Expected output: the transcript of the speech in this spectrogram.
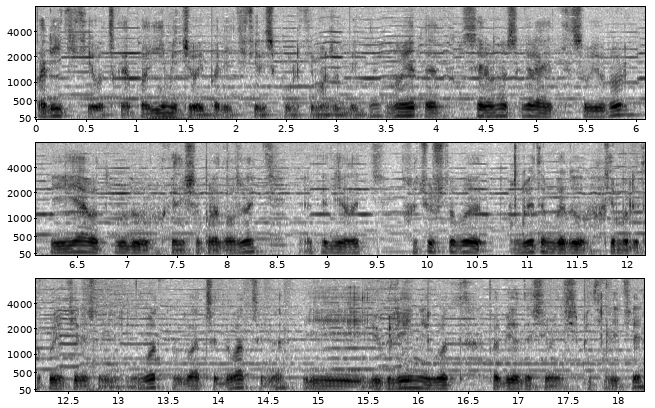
политики, вот скажем, имиджевой политики республики, может быть, да. Но это все равно сыграет свою роль. И я вот буду, конечно, продолжать это делать. Хочу, чтобы в этом году, тем более такой интересный год, 2020, да, и юбилейный год победы 75-летия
